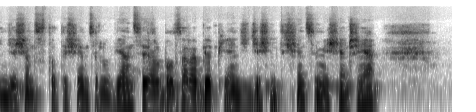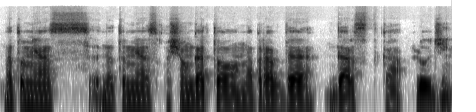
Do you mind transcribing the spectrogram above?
50-100 tysięcy lub więcej, albo zarabia 5-10 tysięcy miesięcznie, natomiast, natomiast osiąga to naprawdę garstka ludzi.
